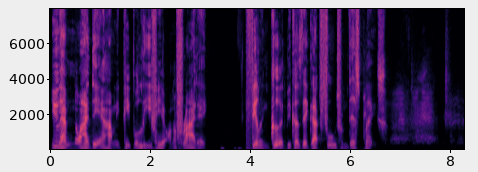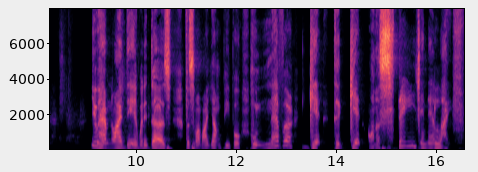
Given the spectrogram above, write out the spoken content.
You have no idea how many people leave here on a Friday feeling good because they got food from this place. You have no idea what it does for some of our young people who never get to get on a stage in their life.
